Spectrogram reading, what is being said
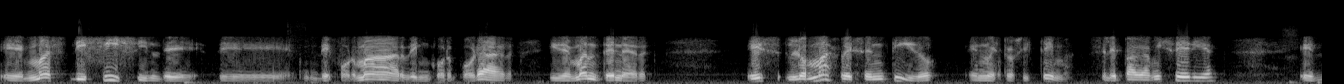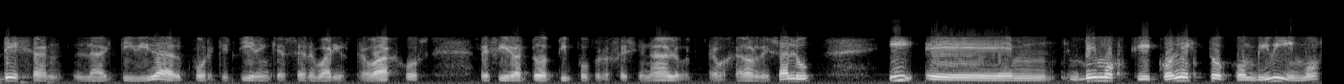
eh, más difícil de, de formar, de incorporar y de mantener, es lo más resentido en nuestro sistema. Se le paga miseria, eh, dejan la actividad porque tienen que hacer varios trabajos, refiero a todo tipo profesional o trabajador de salud, y eh, vemos que con esto convivimos.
